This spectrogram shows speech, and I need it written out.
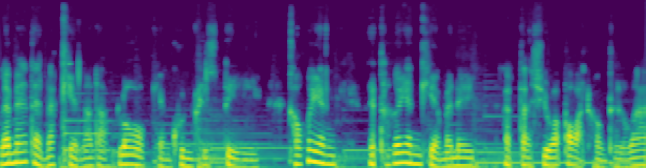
และแม้แต่นักเขียนระดับโลกอย่างคุณคริสตีเขาก็ยังเธอก็ยังเขียนมาในอัตชีวประวัติของเธอว่า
